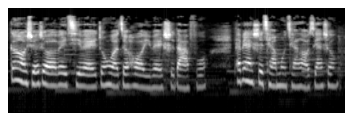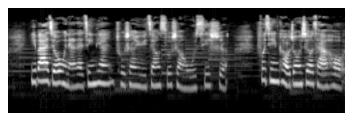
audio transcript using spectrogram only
更有学者谓其为中国最后一位士大夫。他便是钱穆钱老先生。一八九五年的今天，出生于江苏省无锡市。父亲考中秀才后，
